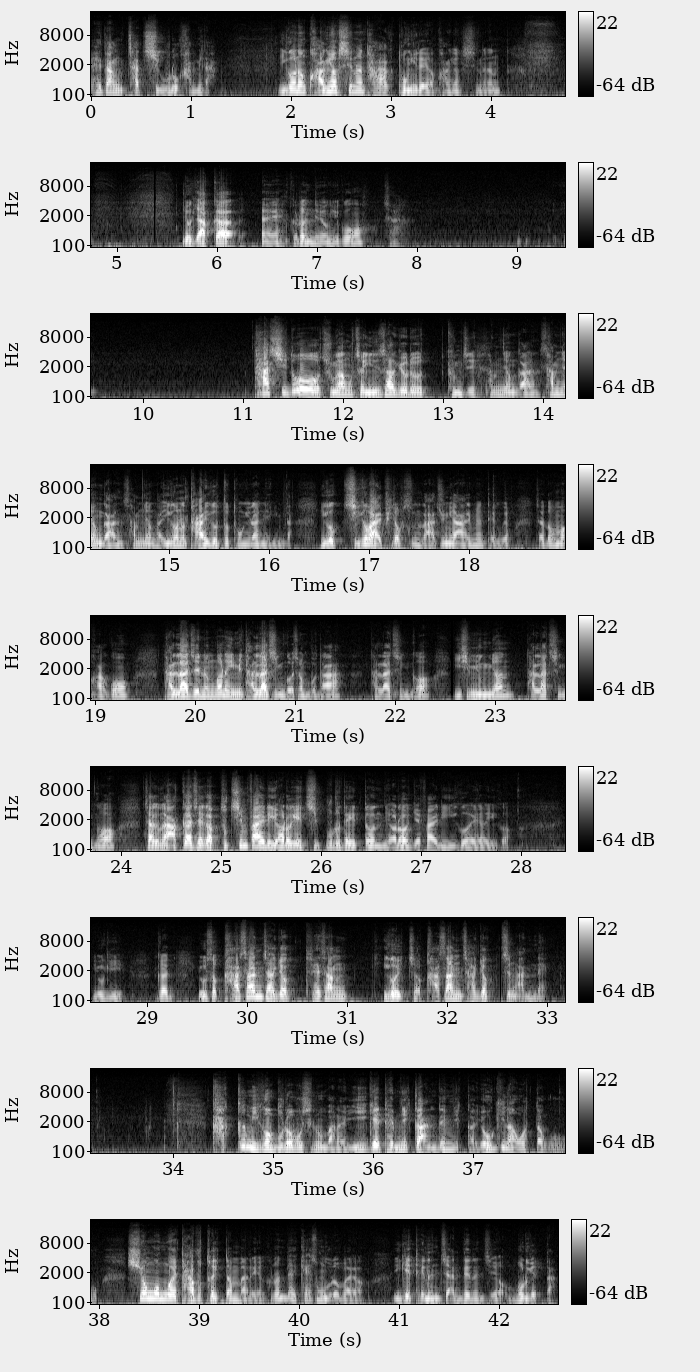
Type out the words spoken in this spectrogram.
해당 자치구로 갑니다. 이거는 광역시는 다 동일해요. 광역시는 여기 아까 예, 그런 내용이고 자 타시도 중앙부처 인사교류 금지 3년간 3년간 3년간 이거는 다 이것도 동일한 얘기입니다. 이거 지금 알 필요 없습니다. 나중에 알면 되고요. 자 넘어가고 달라지는 거는 이미 달라진 거 전부 다 달라진 거 26년 달라진 거. 자 그럼 아까 제가 붙인 파일이 여러 개 집으로 돼 있던 여러 개 파일이 이거예요. 이거 여기 그러니까 여기서 가산 자격 대상 이거 있죠. 가산 자격증 안내. 가끔 이거 물어보시는 분 많아요. 이게 됩니까? 안 됩니까? 여기 나왔다고. 시험 공고에 다 붙어 있단 말이에요. 그런데 계속 물어봐요. 이게 되는지 안 되는지 모르겠다.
